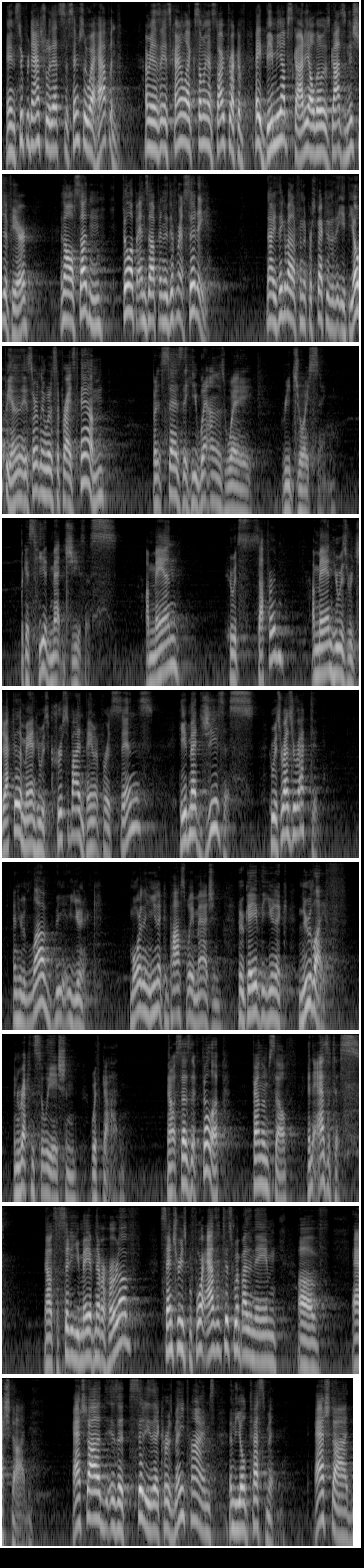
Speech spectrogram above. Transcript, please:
And supernaturally, that's essentially what happened. I mean, it's, it's kind of like something on Star Trek of, hey, beam me up, Scotty, although it's God's initiative here. And all of a sudden, Philip ends up in a different city. Now, you think about it from the perspective of the Ethiopian, it certainly would have surprised him, but it says that he went on his way rejoicing because he had met Jesus, a man who had suffered a man who was rejected, a man who was crucified in payment for his sins. He had met Jesus, who was resurrected and who loved the eunuch more than the eunuch could possibly imagine, who gave the eunuch new life and reconciliation with God. Now it says that Philip found himself in Azotus. Now it's a city you may have never heard of. Centuries before, Azotus went by the name of Ashdod. Ashdod is a city that occurs many times in the Old Testament. Ashdod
